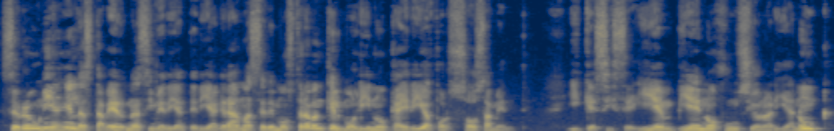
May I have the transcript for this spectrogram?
Se reunían en las tabernas y mediante diagramas se demostraban que el molino caería forzosamente, y que si seguía en pie no funcionaría nunca.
